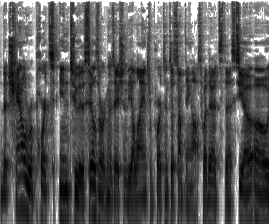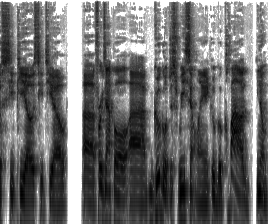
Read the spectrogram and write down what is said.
the channel reports into the sales organization, the alliance reports into something else, whether it's the COO, CPO, CTO. Uh, for example, uh, Google just recently, Google Cloud, you know,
